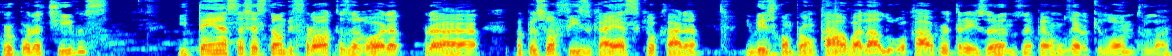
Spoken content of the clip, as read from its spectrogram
Corporativas. E tem essa gestão de frotas agora para a pessoa física. Essa que o cara, em vez de comprar um carro, vai lá, aluga o carro por três anos, né? Pega um zero quilômetro lá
